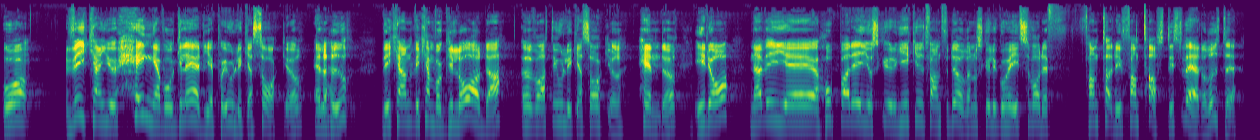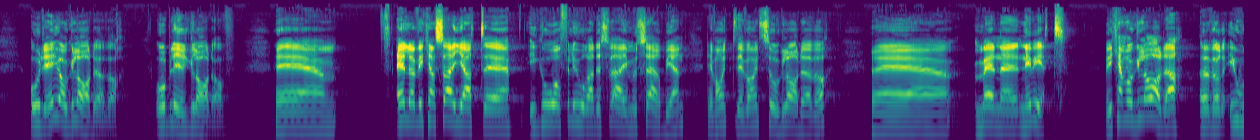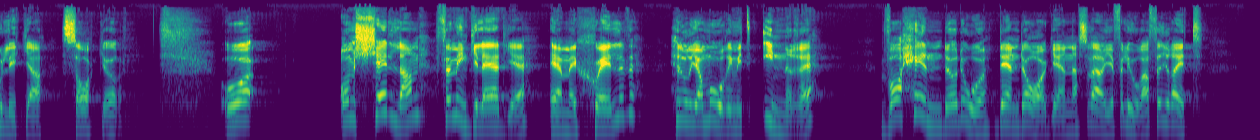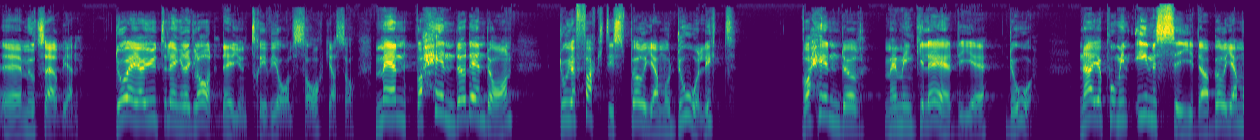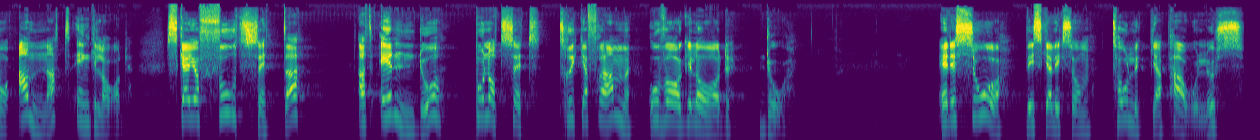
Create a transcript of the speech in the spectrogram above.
Och vi kan ju hänga vår glädje på olika saker, eller hur? Vi kan, vi kan vara glada över att olika saker händer. Idag när vi eh, hoppade i och skulle, gick ut framför dörren och skulle gå hit så var det, fanta det fantastiskt väder ute. Och det är jag glad över och blir glad av. Ehm, eller vi kan säga att eh, igår förlorade Sverige mot Serbien. Det var inte, det var inte så glad över. Eh, men eh, ni vet, vi kan vara glada över olika saker. Och om källan för min glädje är mig själv, hur jag mår i mitt inre, vad händer då den dagen när Sverige förlorar 4-1 eh, mot Serbien? Då är jag ju inte längre glad. Det är ju en trivial sak alltså. Men vad händer den dagen då jag faktiskt börjar må dåligt? Vad händer med min glädje då? När jag på min insida börjar må annat än glad? Ska jag fortsätta att ändå på något sätt trycka fram och vara glad då? Är det så vi ska liksom tolka Paulus?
